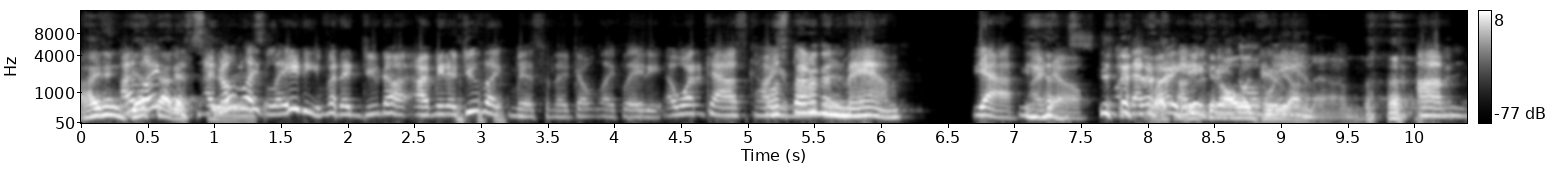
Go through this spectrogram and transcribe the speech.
I didn't get I like that. Miss. I don't like lady, but I do not. I mean, I do like miss, and I don't like lady. I wanted to ask how. Well, it's better than is. ma'am. Yeah, yes. I know. That's right. We can all agree on that. um,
